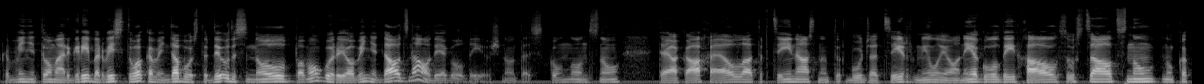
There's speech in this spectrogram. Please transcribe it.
ka viņi tomēr grib ar visu to, ka viņi dabūs 20-0 pa muguru, jo viņi daudz naudas ieguldījuši. Nu, tas kungs, nu, tajā kā HL tur cīnās, nu, tur budžets ir miljoni ieguldīt, halas uzcelts, nu, nu ka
